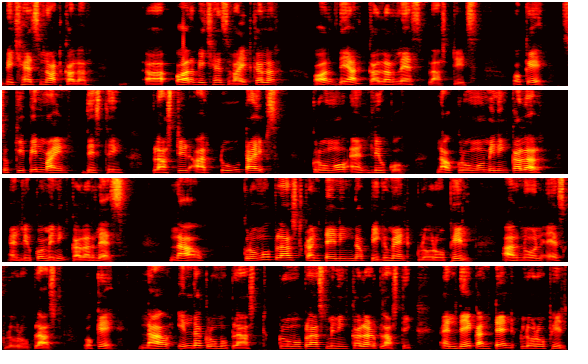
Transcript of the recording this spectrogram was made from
which has not color uh, or which has white color or they are colorless plastids. Okay, so keep in mind this thing. Plastid are two types, chromo and leuco. Now chromo meaning color and leuco meaning colorless. Now chromoplast containing the pigment chlorophyll are known as chloroplast. Okay. Now in the chromoplast, chromoplast meaning colored plastid and they contain chlorophyll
